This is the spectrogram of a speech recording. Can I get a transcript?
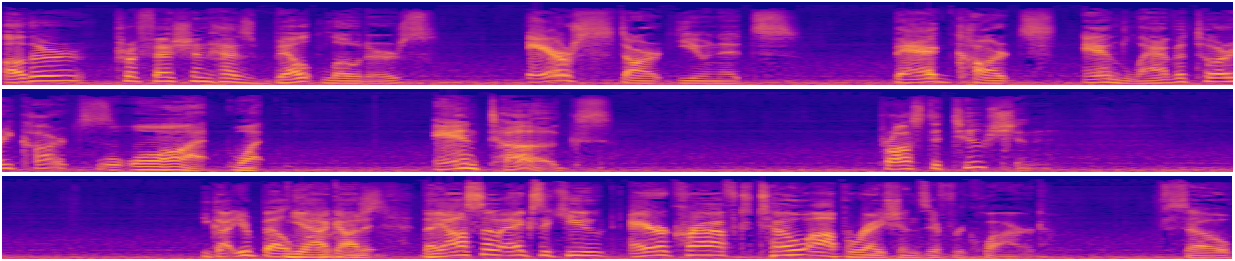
other profession has belt loaders, air start units, bag carts, and lavatory carts What? What? And tugs? Prostitution. You got your belt. Yeah, I got it. They also execute aircraft tow operations if required. So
